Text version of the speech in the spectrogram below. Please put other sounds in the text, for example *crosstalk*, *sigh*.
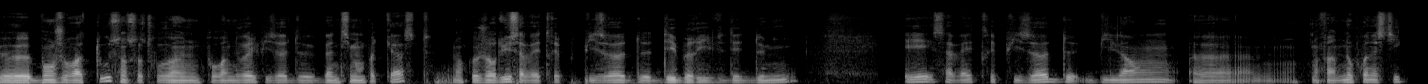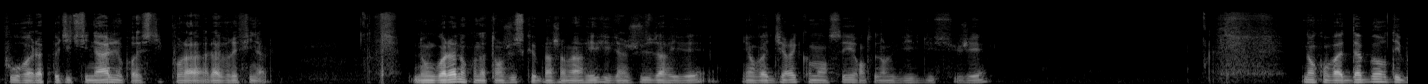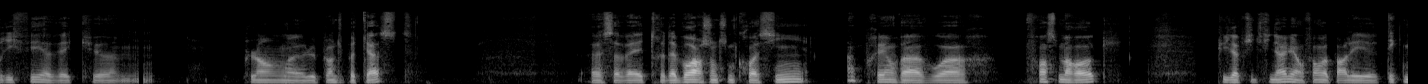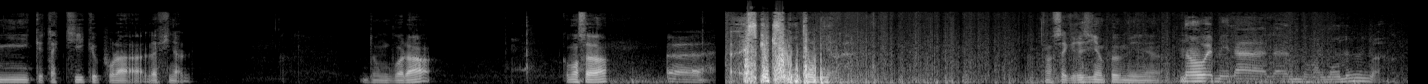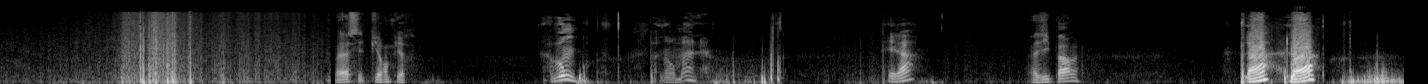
euh, bonjour à tous, on se retrouve pour un nouvel épisode de Ben Simon Podcast. Donc aujourd'hui ça va être épisode débrief des demi et ça va être épisode bilan, euh, enfin nos pronostics pour la petite finale, nos pronostics pour la, vraie finale. Donc voilà, donc on attend juste que Benjamin arrive, il vient juste d'arriver et on va direct commencer et rentrer dans le vif du sujet. Donc on va d'abord débriefer avec euh, plan, euh, le plan du podcast. Euh, ça va être d'abord Argentine-Croatie, après on va avoir France-Maroc, puis la petite finale et enfin on va parler technique, tactique pour la, la finale. Donc voilà. Comment ça va Euh, Est-ce que tu m'entends bien là? Non, Ça grésille un peu mais... euh, Non, ouais, mais là, là, normalement non. là. Voilà, c'est de pire en pire. Ah bon? Pas normal. Et là? Vas-y, parle. Là? Là?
